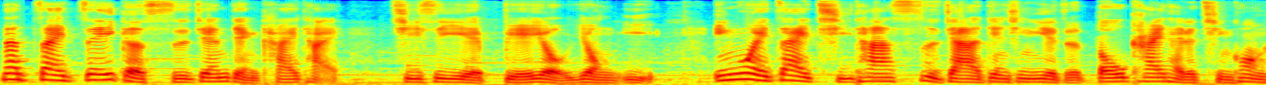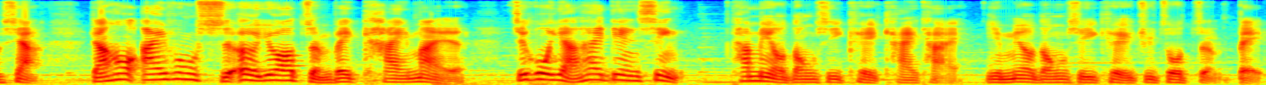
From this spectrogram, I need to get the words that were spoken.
那在这个时间点开台，其实也别有用意，因为在其他四家的电信业者都开台的情况下，然后 iPhone 十二又要准备开卖了，结果亚太电信它没有东西可以开台，也没有东西可以去做准备，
